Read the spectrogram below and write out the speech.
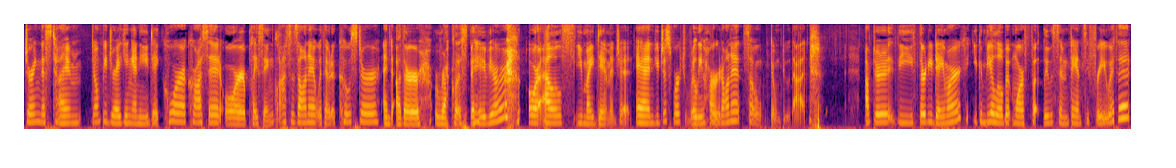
During this time, don't be dragging any decor across it or placing glasses on it without a coaster and other reckless behavior, or else you might damage it. And you just worked really hard on it, so don't do that. After the 30 day mark, you can be a little bit more footloose and fancy free with it,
